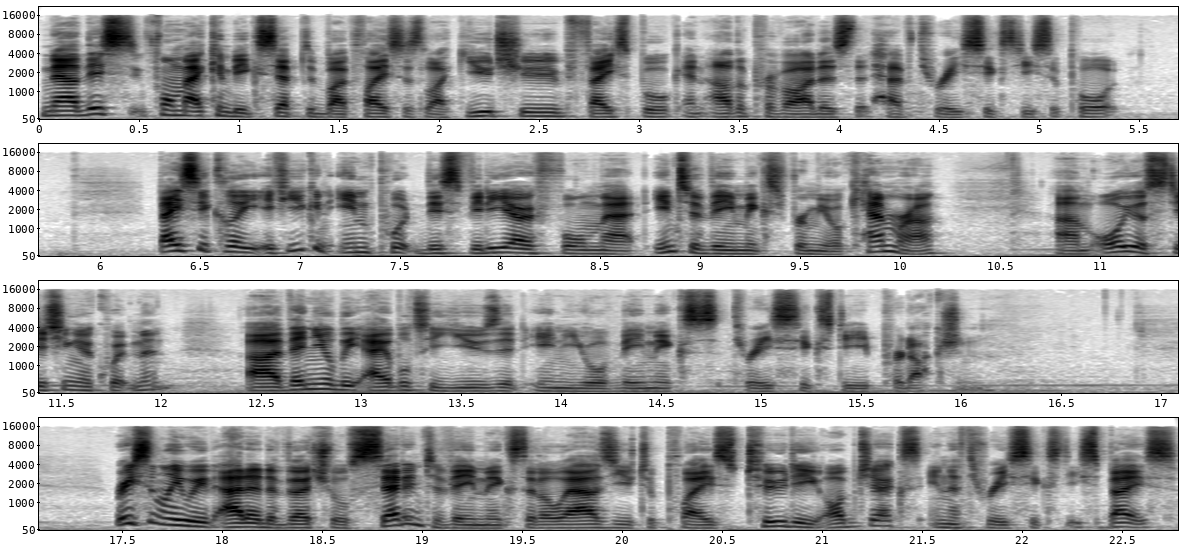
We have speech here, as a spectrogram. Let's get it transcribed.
Now, this format can be accepted by places like YouTube, Facebook, and other providers that have 360 support. Basically, if you can input this video format into vMix from your camera um, or your stitching equipment, uh, then you'll be able to use it in your vMix 360 production. Recently, we've added a virtual set into vMix that allows you to place 2D objects in a 360 space.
